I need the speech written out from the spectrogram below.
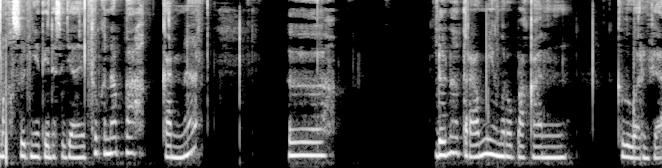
maksudnya tidak sejalan itu kenapa? Karena uh, Donald Trump yang merupakan keluarga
